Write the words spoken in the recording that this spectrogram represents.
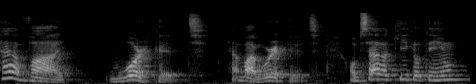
Have I worked? Have I worked? Observa aqui que eu tenho...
